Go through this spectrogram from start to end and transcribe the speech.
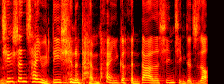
亲身参与第一线的谈判，一个很大的心情就知道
